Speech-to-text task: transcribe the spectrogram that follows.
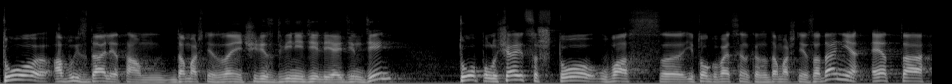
то, а вы сдали там домашнее задание через две недели и один день, то получается, что у вас э, итоговая оценка за домашнее задание – это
